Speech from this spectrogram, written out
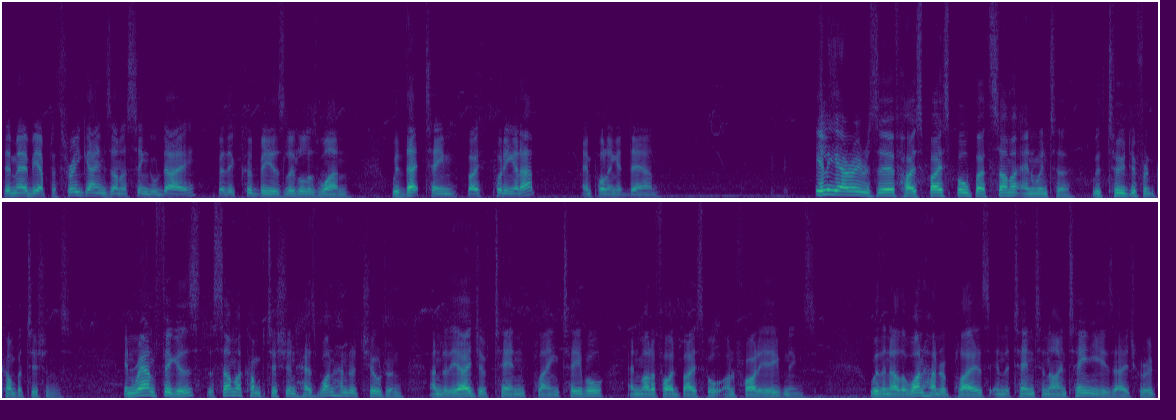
There may be up to three games on a single day, but there could be as little as one, with that team both putting it up and pulling it down. Area Reserve hosts baseball both summer and winter with two different competitions. In round figures, the summer competition has 100 children under the age of 10 playing T-ball and modified baseball on Friday evenings, with another 100 players in the 10 to 19 years age group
